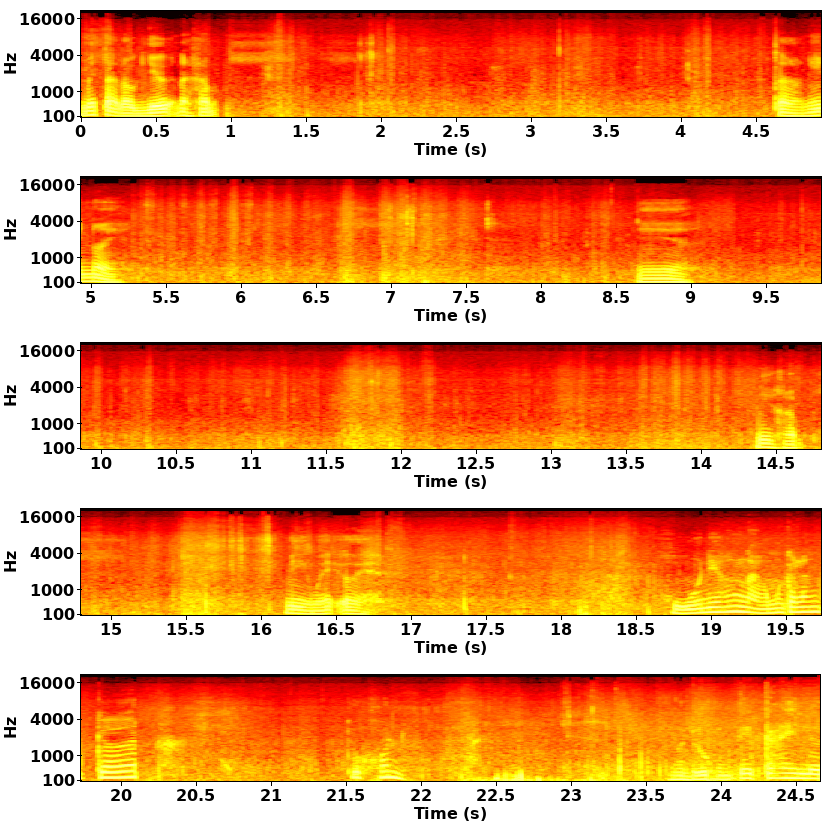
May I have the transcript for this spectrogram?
ไม่ตัดออกเยอะนะครับ ตัดออกนิดหน่อย นี่ นี่ครับ มีอีกไหมเอ่ยโหนี่ข้างหลังมันกำลังเกิด ทุกคน มาดูกันใกล้ๆเล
